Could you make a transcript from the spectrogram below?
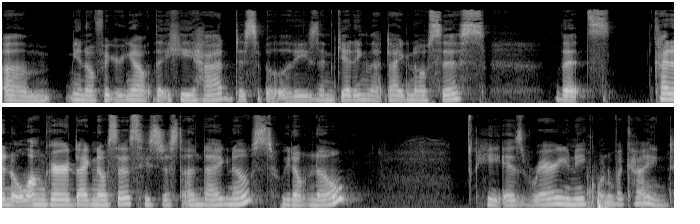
um, you know, figuring out that he had disabilities and getting that diagnosis that's kind of no longer diagnosis. He's just undiagnosed. We don't know. He is rare, unique, one of a kind.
